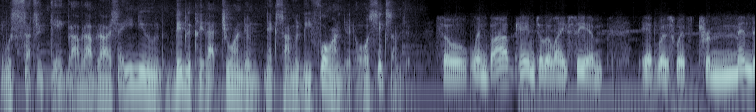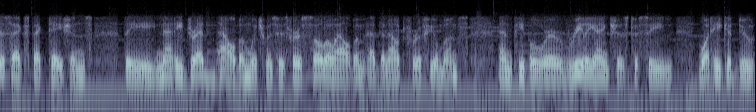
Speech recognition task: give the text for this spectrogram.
It was such a gig, blah, blah, blah. So he knew biblically that 200 next time would be 400 or 600. So when Bob came to the Lyceum, it was with tremendous expectations. The Natty Dread album, which was his first solo album, had been out for a few months, and people were really anxious to see what he could do.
